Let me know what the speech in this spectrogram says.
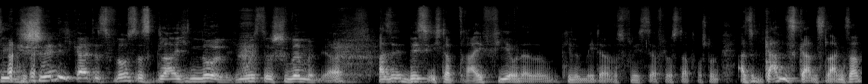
die Geschwindigkeit des Flusses gleich null. Ich musste schwimmen, ja. Also ein bisschen, ich glaube drei, vier oder so Kilometer, was fließt der Fluss da pro Stunde. Also ganz, ganz langsam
